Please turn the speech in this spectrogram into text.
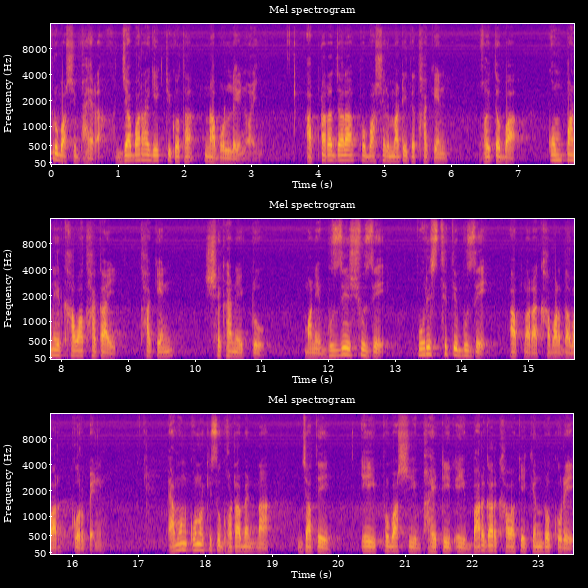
প্রবাসী ভাইয়েরা, যাবার আগে একটি কথা না বললেই নয়। আপনারা যারা প্রবাসের মাটিতে থাকেন, হয়তোবা কোম্পানির খাওয়া থাকায় থাকেন, সেখানে একটু মানে বুঝে সুঝে পরিস্থিতি বুঝে আপনারা খাবার দাবার করবেন। এমন কোনো কিছু ঘটাবেন না যাতে এই প্রবাসী ভাইটির এই বার্গার খাওয়াকে কেন্দ্র করে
